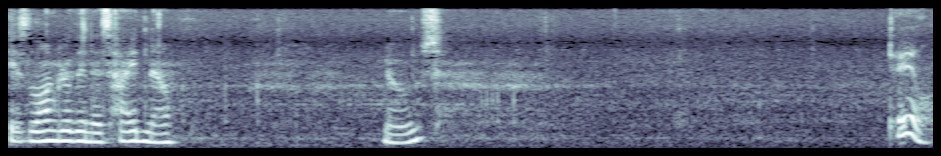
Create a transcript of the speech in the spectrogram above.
He's longer than his hide now. Nose. Tail.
